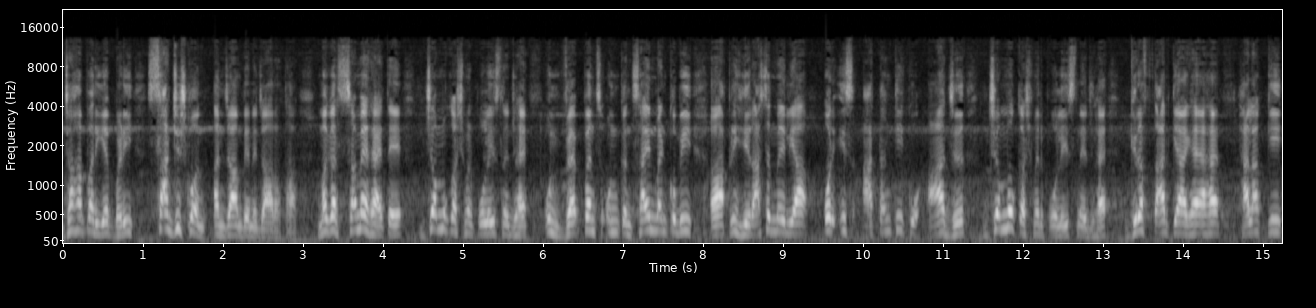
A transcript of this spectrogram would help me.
जहाँ पर यह बड़ी साजिश को अंजाम देने जा रहा था। मगर समय रहते जम्मू कश्मीर पुलिस ने जो है उन वेपन्स उन कंसाइनमेंट को भी अपनी हिरासत में लिया और इस आतंकी को आज जम्मू कश्मीर पुलिस ने जो है गिरफ़्तार किया गया है। हालाँकि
